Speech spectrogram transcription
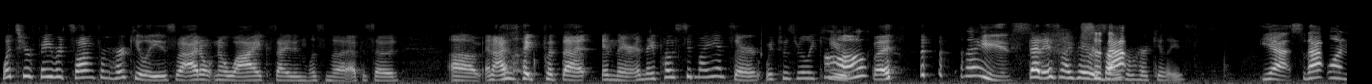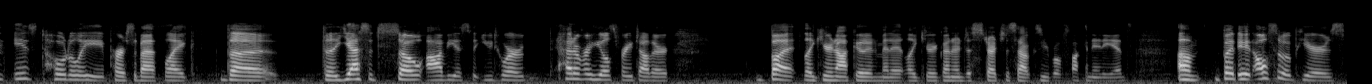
"What's your favorite song from Hercules?" But I don't know why because I didn't listen to that episode. Um, and I like put that in there, and they posted my answer, which was really cute. Aw. But Nice. that is my favorite So song that- from Hercules. Yeah, so that one is totally Persebeth. Like the the yes, it's so obvious that you two are head over heels for each other, but like you're not gonna admit it. Like you're gonna just stretch this out because you're both fucking idiots. Um, but it also appears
